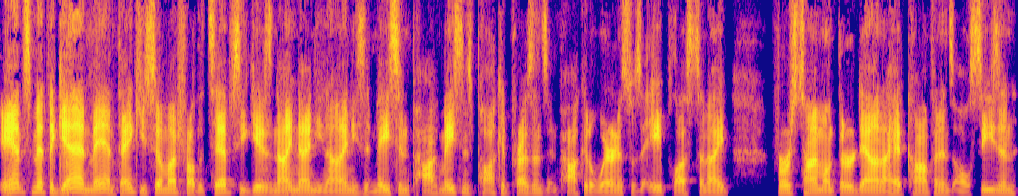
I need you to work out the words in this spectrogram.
Ant Smith again, man. Thank you so much for all the tips. He gives nine ninety nine. He said Mason po- Mason's pocket presence and pocket awareness was a plus tonight. First time on third down, I had confidence all season.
